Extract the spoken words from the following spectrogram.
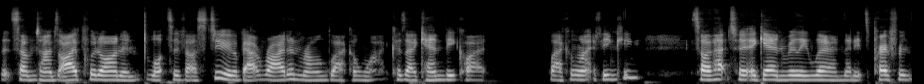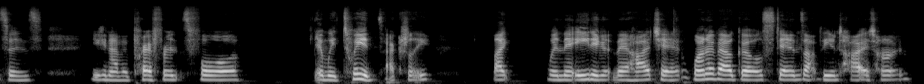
that sometimes I put on and lots of us do about right and wrong, black and white, because I can be quite black and white thinking. So I've had to, again, really learn that it's preferences. You can have a preference for, and with twins, actually, like when they're eating at their high chair, one of our girls stands up the entire time.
